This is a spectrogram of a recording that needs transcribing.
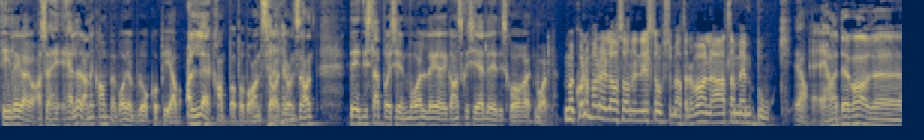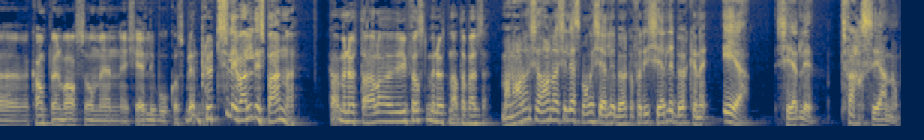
tidligere altså Hele denne kampen var jo en blåkopi av alle kamper på Brann stadion. De, de slipper ikke inn mål, det er ganske kjedelig, de skårer et mål. Men hvordan var det Lars Arne Nilsen oppsummerte? Det var et eller annet med en bok. Ja. Ja, det var eh, Kampen var som en kjedelig bok, og så ble det plutselig veldig spennende. Hver minutter, eller de første minuttene etter pause. Men han har, ikke, han har ikke lest mange kjedelige bøker, for de kjedelige bøkene er kjedelige tvers igjennom.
